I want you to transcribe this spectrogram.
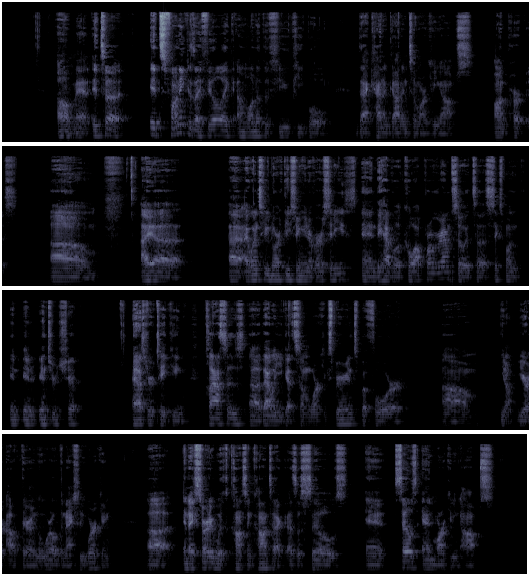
Oh man, it's a it's funny because I feel like I'm one of the few people that kind of got into marketing ops on purpose. Um, I uh, I went to Northeastern universities and they have a co-op program, so it's a six month in, in internship as you're taking classes. Uh, that way, you get some work experience before um, you know you're out there in the world and actually working. Uh, and I started with Constant Contact as a sales and sales and marketing ops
